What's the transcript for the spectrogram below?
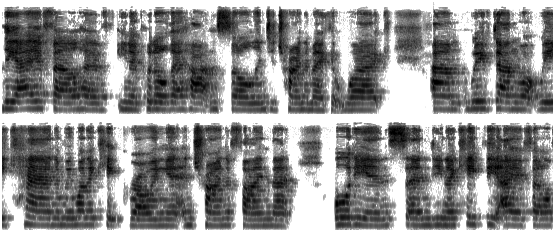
the AFL have, you know, put all their heart and soul into trying to make it work. Um, we've done what we can and we want to keep growing it and trying to find that audience and, you know, keep the AFL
